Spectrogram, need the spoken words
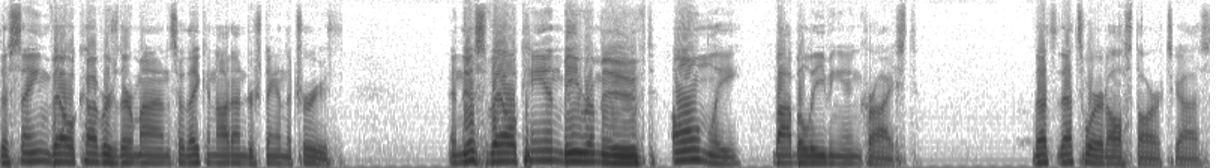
the same veil covers their minds so they cannot understand the truth. And this veil can be removed only by believing in Christ. That's that's where it all starts, guys.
